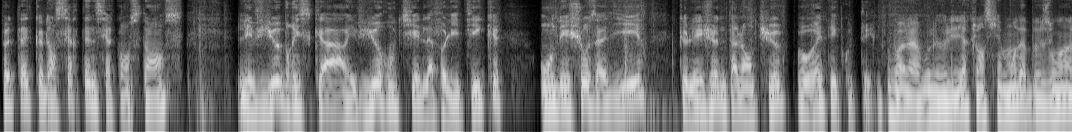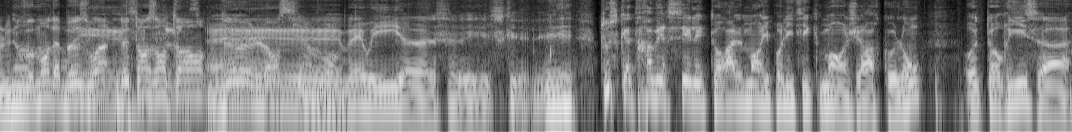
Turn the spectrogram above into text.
peut-être que dans certaines circonstances, les vieux briscards et vieux routiers de la politique ont des choses à dire que les jeunes talentueux pourraient écouter. Voilà, vous voulez dire que l'ancien monde a besoin, le nouveau monde a besoin de temps en temps de l'ancien monde. Ben oui, euh, tout ce qu'a traversé électoralement et politiquement Gérard Collomb autorise à,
